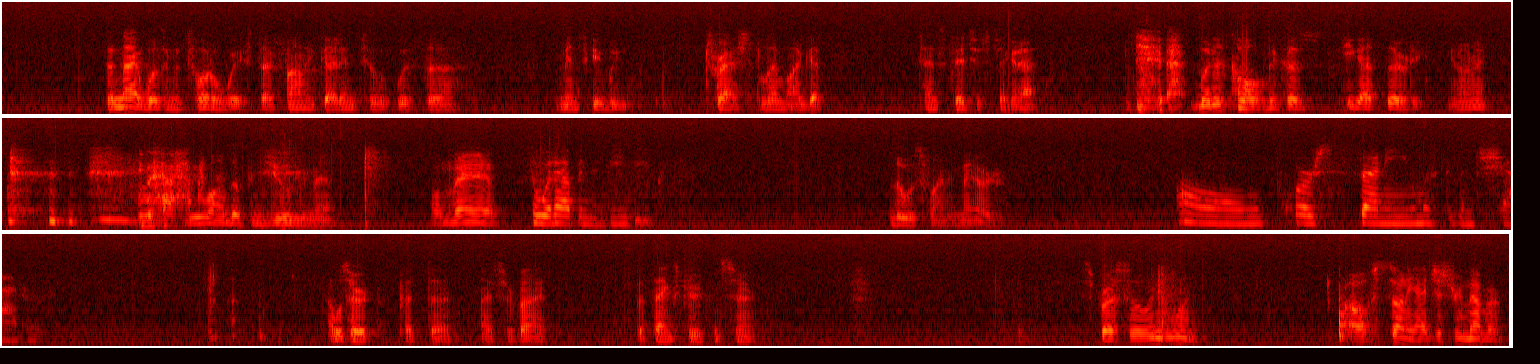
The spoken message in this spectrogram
the night wasn't a total waste. I finally got into it with uh, Minsky. We trashed the limo. I got 10 stitches. Check it out. Yeah. But it's cool because he got 30. You know what I mean? We wound up in juvie, man. oh, man. So what happened to Dee Dee? Lou was finally married her. Oh, poor Sonny. You must have been shattered. I was hurt, but uh, I survived. But thanks for your concern. Espresso, anyone? Oh, Sonny, I just remembered.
